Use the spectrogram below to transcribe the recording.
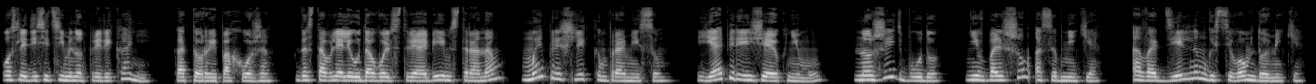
После десяти минут пререканий, которые, похоже, доставляли удовольствие обеим сторонам, мы пришли к компромиссу. Я переезжаю к нему, но жить буду не в большом особняке, а в отдельном гостевом домике,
